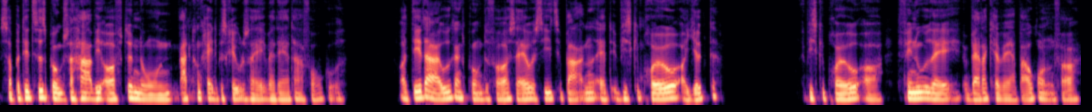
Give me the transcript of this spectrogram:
Så på det tidspunkt, så har vi ofte nogle ret konkrete beskrivelser af, hvad det er, der er foregået. Og det, der er udgangspunktet for os, er jo at sige til barnet, at vi skal prøve at hjælpe det. Vi skal prøve at finde ud af, hvad der kan være baggrunden for,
